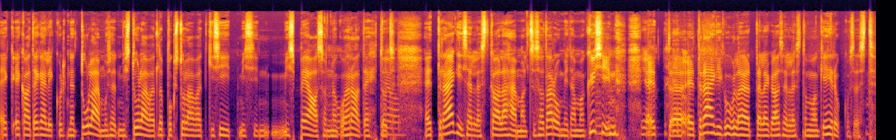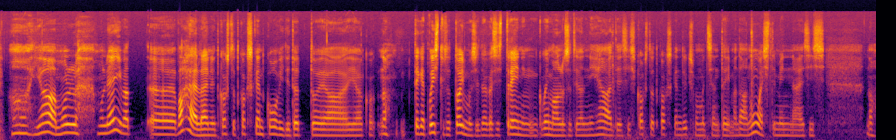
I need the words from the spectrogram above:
ega tegelikult need tulemused, mis tulevad, lõpuks tulevadki siit, mis siin, mis peas on no, nagu ära tehtud. et räägi sellest ka lähemalt, sa saad aru, mida ma küsin mm, -hmm, et, et räägi kuulajatele ka sellest oma keerukusest oh,. jaa, mul, mul jäi vaat Äh, vahele nüüd kaks tuhat kakskümmend Covidi tõttu ja, ja noh, tegelikult võistlused toimusid, aga siis treeningvõimalused ei olnud nii head ja siis kaks tuhat kakskümmend üks ma mõtlesin, et ei, ma tahan uuesti minna ja siis noh,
